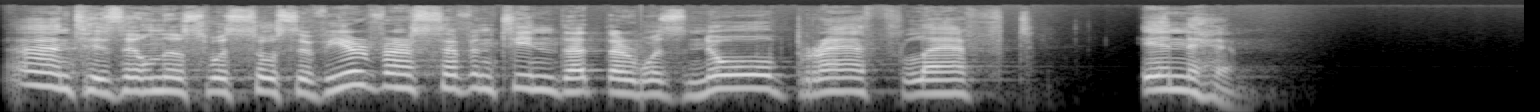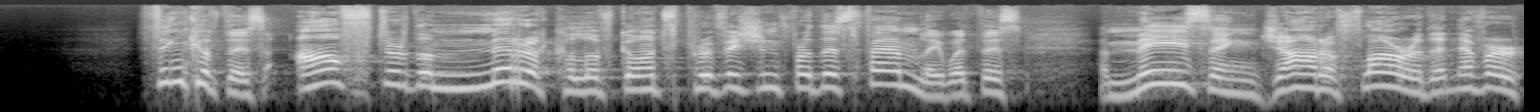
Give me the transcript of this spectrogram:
And his illness was so severe, verse 17, that there was no breath left in him. Think of this after the miracle of God's provision for this family with this amazing jar of flour that never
